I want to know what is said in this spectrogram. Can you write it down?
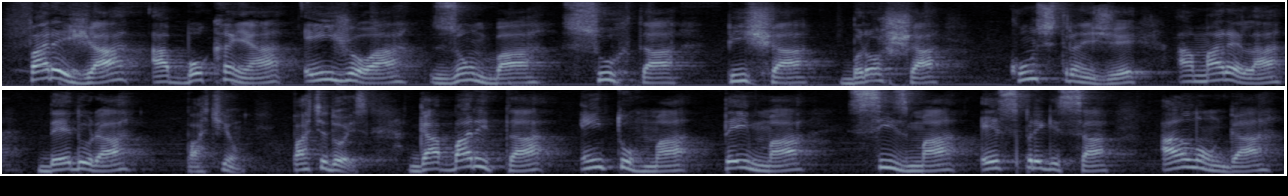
Farejar, abocanhar, enjoar, zombar, surtar, pichar, brochar, constranger, amarelar, dedurar, parte 1. Parte 2. Gabaritar, enturmar, teimar, cismar, espreguiçar, alongar,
